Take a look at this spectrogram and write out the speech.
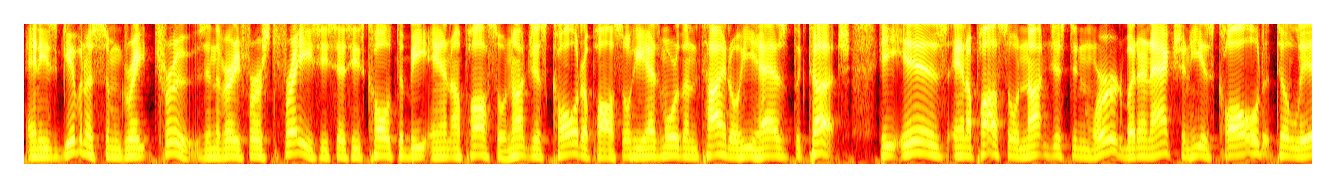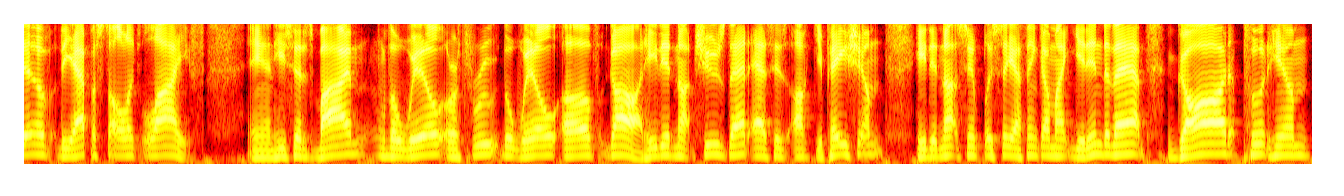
And he's given us some great truths. In the very first phrase, he says he's called to be an apostle. Not just called apostle, he has more than a title, he has the touch. He is an apostle, not just in word, but in action. He is called to live the apostolic life. And he said it's by the will or through the will of God. He did not choose that as his occupation. He did not simply say, I think I might get into that. God put him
